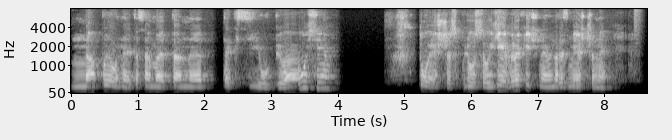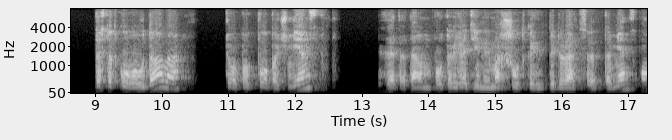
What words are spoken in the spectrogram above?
Напэўна это самае таннае таксі ў беларусі. Што яшчэ з плюсаў? Геаграфічна ён размешчаны дастаткова удала то бок побач менст гэта там полторы гадзіны маршруткай дабірацца да менску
